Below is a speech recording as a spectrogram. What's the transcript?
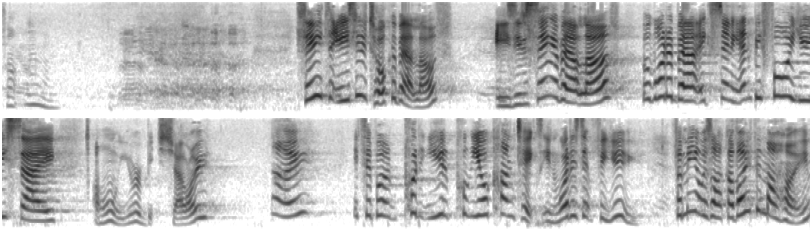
Thought, mm. See, it's easy to talk about love, easy to sing about love, but what about extending? And before you say, oh, you're a bit shallow, no, it's about put, you, put your context in. What is it for you? For me, it was like I've opened my home,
